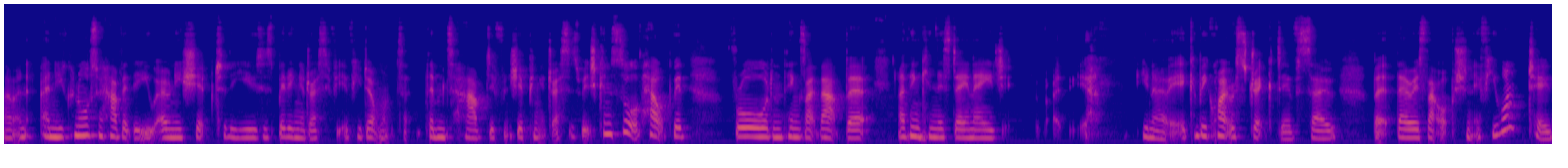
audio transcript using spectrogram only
Um, and, and you can also have it that you only ship to the user's billing address if you, if you don't want to, them to have different shipping addresses, which can sort of help with fraud and things like that. But I think in this day and age, you know, it can be quite restrictive. So, but there is that option if you want to.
